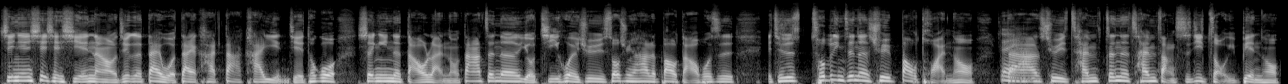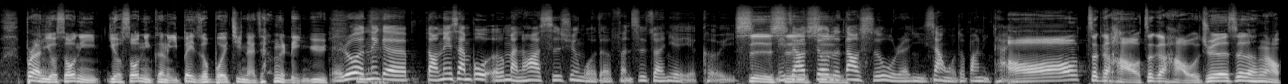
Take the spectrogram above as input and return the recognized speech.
今天谢谢谢娜这个带我带开大开眼界，透过声音的导览哦，大家真的有机会去搜寻他的报道，或是其实说不定真的去报团哦，大家去参真的参访，实际走一遍哦，不然有时候你有时候你可能一辈子都不会进来这样的领域。如果那个岛内散步额满的话，私讯我的粉丝专业也可以。是，是，你只要揪得到十五人以上，我都帮你开。哦，这个好，这个好，我觉得这个很好，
